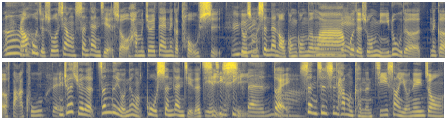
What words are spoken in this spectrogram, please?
嗯。然后或者说像圣诞节的时候，他们就会戴那个头饰，嗯有什么圣诞老公公的啦，嗯或者说麋鹿的那个发箍，你就会觉得真的有那种过圣诞节的气息。氛，对，甚至是他们可能机上有那种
